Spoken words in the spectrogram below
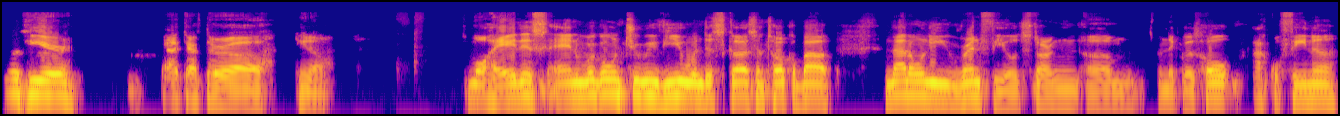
We're here back after uh, you know, small hiatus, and we're going to review and discuss and talk about not only Renfield, starring um, Nicholas Hoult, Awkwafina,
